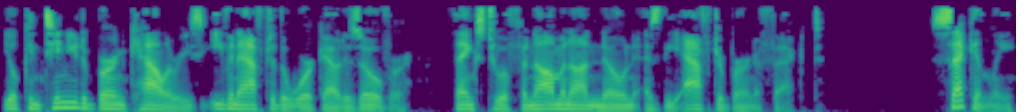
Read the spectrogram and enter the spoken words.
You'll continue to burn calories even after the workout is over, thanks to a phenomenon known as the afterburn effect. Secondly,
